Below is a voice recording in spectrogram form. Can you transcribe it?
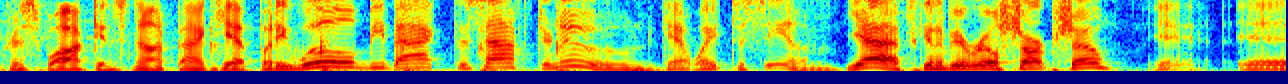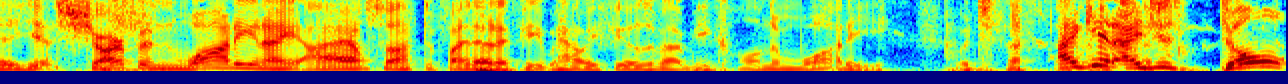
Chris Watkins not back yet, but he will be back this afternoon. Can't wait to see him. Yeah, it's going to be a real sharp show. Yeah, uh, yes, sharp and Waddy, and I, I also have to find out if he, how he feels about me calling him Waddy. Which I get. I just don't.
